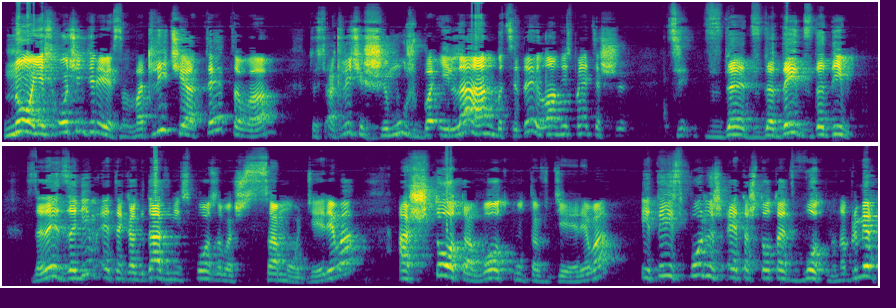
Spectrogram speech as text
Но есть очень интересно, в отличие от этого, то есть отличие шимуш баилан, бациде илан, есть понятие цдадей цдадим, Задать задим это когда ты не используешь само дерево, а что-то воткнуто в дерево, и ты используешь это что-то воткнуто. Например,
